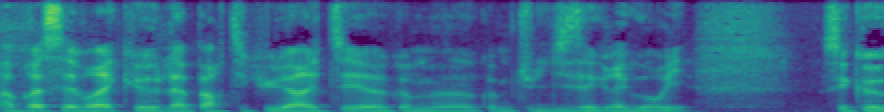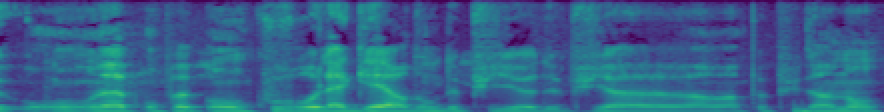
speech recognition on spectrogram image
Après, c'est vrai que la particularité, euh, comme, euh, comme tu le disais, Grégory, c'est que on, couvre la guerre donc depuis, euh, depuis un peu plus d'un an.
